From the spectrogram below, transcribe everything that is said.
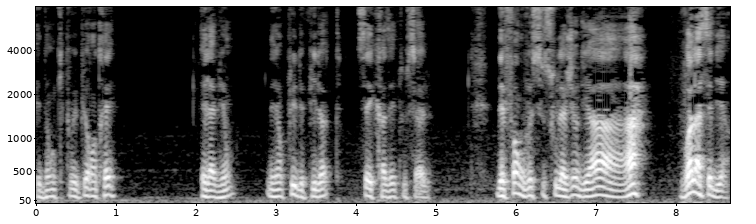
et donc il ne pouvait plus rentrer. Et l'avion, n'ayant plus de pilote, s'est écrasé tout seul. Des fois, on veut se soulager, on dit Ah, ah, voilà, c'est bien.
